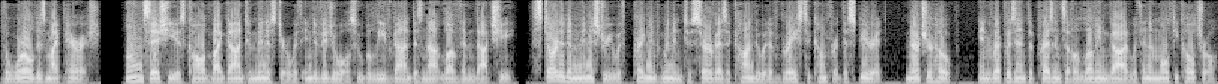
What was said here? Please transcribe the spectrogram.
The world is my parish. Owen says she is called by God to minister with individuals who believe God does not love them. She started a ministry with pregnant women to serve as a conduit of grace to comfort the spirit, nurture hope, and represent the presence of a loving God within a multicultural,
